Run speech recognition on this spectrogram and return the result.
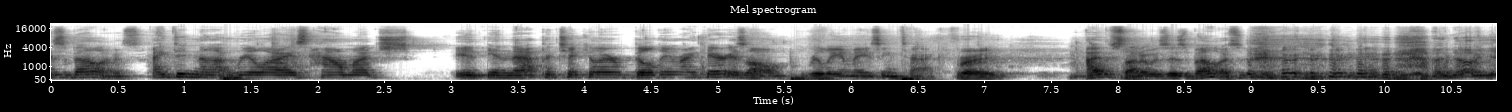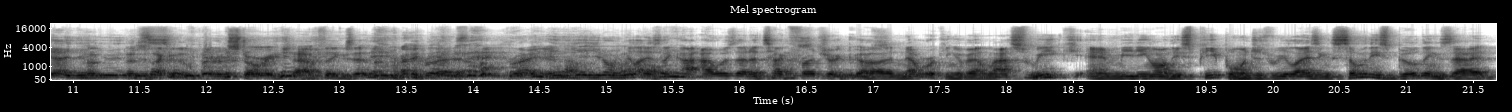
Isabella's, I did not realize how much in, in that particular building right there is all really amazing tech. right. I just thought it was Isabella's. I know. Yeah. You, you, The second and third stories have things in them, right? Right, right, and yeah, you don't realize. Like, I, I was at a Tech Frederick uh, networking event last week, and meeting all these people, and just realizing some of these buildings that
